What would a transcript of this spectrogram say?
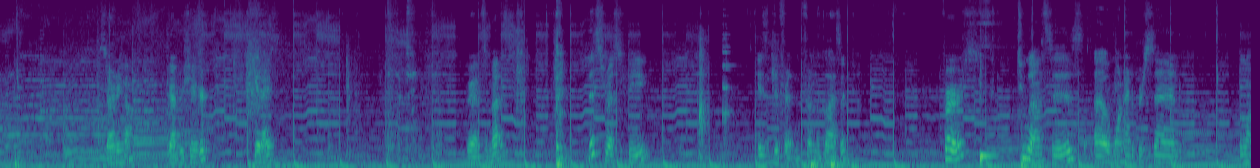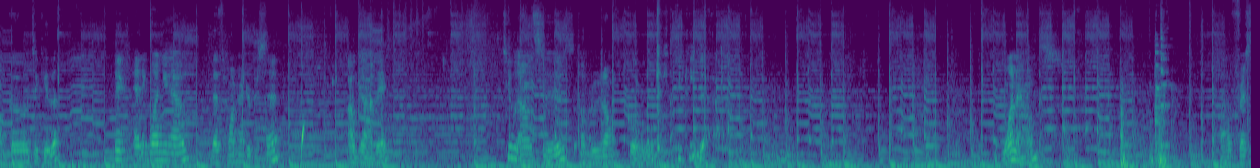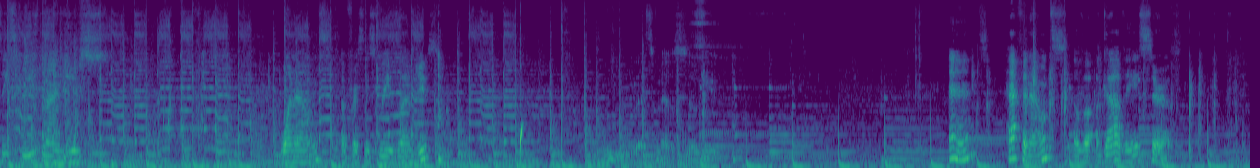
Starting off, grab your shaker, get ice, grab some nuts. This recipe is different from the classic. First, two ounces of 100% Blanco tequila. Pick any one you have that's 100% agave. Two ounces of Blanco tequila. One ounce of freshly squeezed lime juice. One ounce of freshly squeezed lime juice. That smells so good. And half an ounce of agave syrup.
